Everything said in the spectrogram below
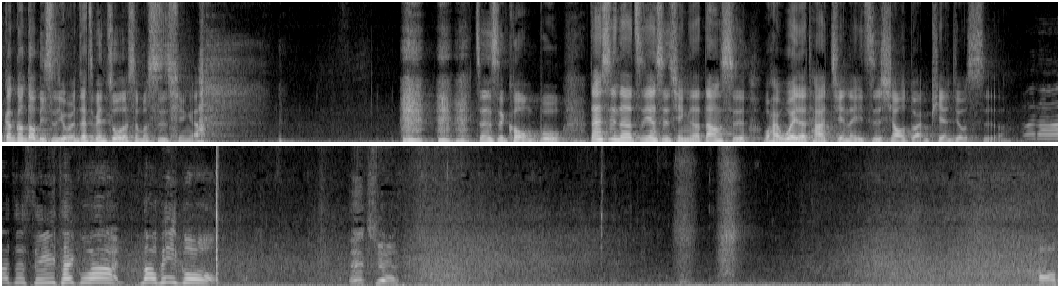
刚刚到底是有人在这边做了什么事情啊？真是恐怖！但是呢，这件事情呢，当时我还为了他剪了一支小短片，就是了。这谁太关？老屁股！Action！好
